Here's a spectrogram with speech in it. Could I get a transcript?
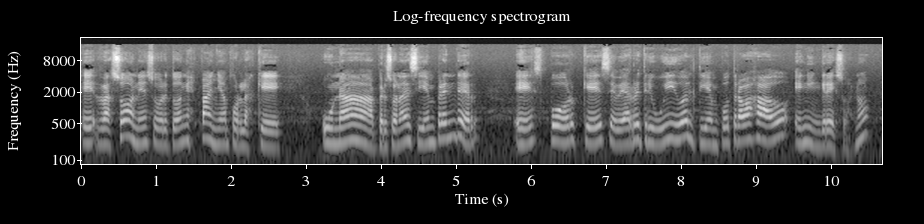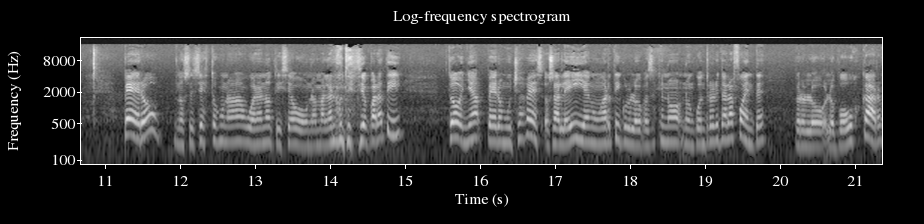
eh, razones, sobre todo en España, por las que una persona decide emprender es porque se vea retribuido el tiempo trabajado en ingresos, ¿no? Pero, no sé si esto es una buena noticia o una mala noticia para ti, Doña, pero muchas veces, o sea, leía en un artículo, lo que pasa es que no, no encuentro ahorita la fuente, pero lo, lo puedo buscar,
